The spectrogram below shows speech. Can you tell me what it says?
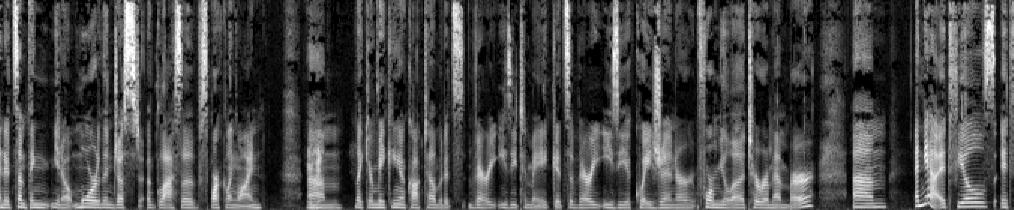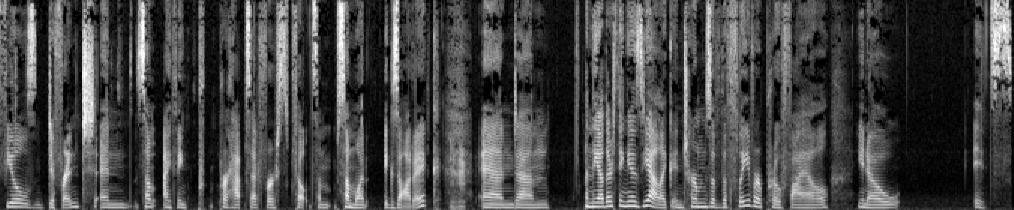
and it's something you know more than just a glass of sparkling wine. Mm-hmm. Um, like you're making a cocktail, but it's very easy to make. It's a very easy equation or formula to remember. Um, and yeah, it feels it feels different, and some I think p- perhaps at first felt some somewhat exotic, mm-hmm. and um, and the other thing is yeah, like in terms of the flavor profile, you know, it's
